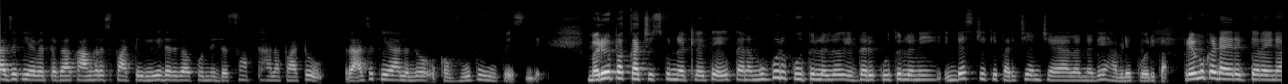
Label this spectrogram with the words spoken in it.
రాజకీయవేత్తగా కాంగ్రెస్ పార్టీ లీడర్గా కొన్ని దశాబ్దాల పాటు రాజకీయాలలో ఒక ఊపు ఊపేసింది. మరోపక్క చూసుకున్నట్లయితే తన ముగ్గురు కూతుళ్ళలో ఇద్దరు కూతుళ్ళని ఇండస్ట్రీకి పరిచయం చేయాలన్నదే ఆవిడ కోరిక. ప్రముఖ డైరెక్టర్ అయిన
